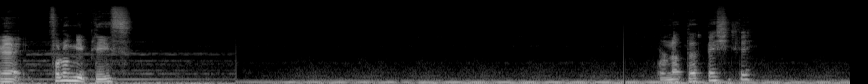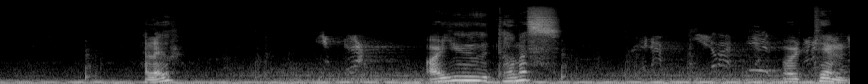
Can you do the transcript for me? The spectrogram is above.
Uh, follow me, please. Or not that patiently? Eh? Hello? Are you Thomas? Or Tim?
